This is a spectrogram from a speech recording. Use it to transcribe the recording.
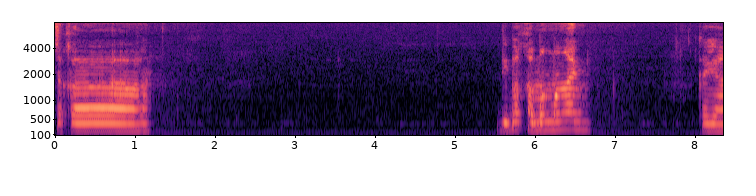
Tsaka, 'di ba kamangmangan. Kaya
